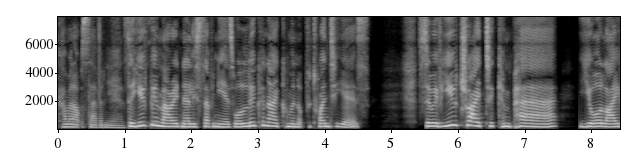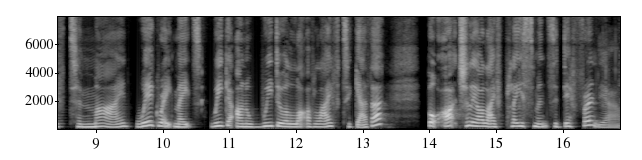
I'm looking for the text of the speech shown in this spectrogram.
Coming up seven years. So you've been married nearly seven years. Well, Luke and I coming up for 20 years. So if you tried to compare your life to mine, we're great mates. We get on and we do a lot of life together, but actually our life placements are different. Yeah.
